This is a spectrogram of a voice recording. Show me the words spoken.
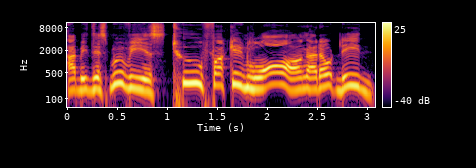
I mean, this movie is too fucking long. I don't need.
